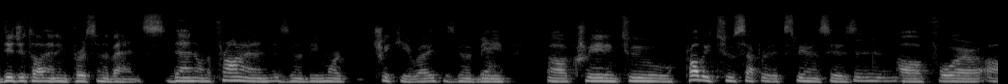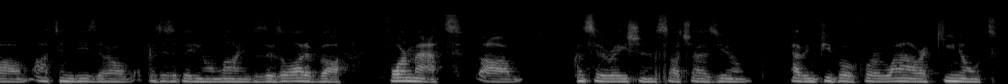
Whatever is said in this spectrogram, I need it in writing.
digital and in-person events. Then on the front end is going to be more tricky, right? It's going to be yeah. Uh, creating two, probably two separate experiences mm. uh, for um, attendees that are participating online because there's a lot of uh, format um, considerations, such as you know having people for one hour keynote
